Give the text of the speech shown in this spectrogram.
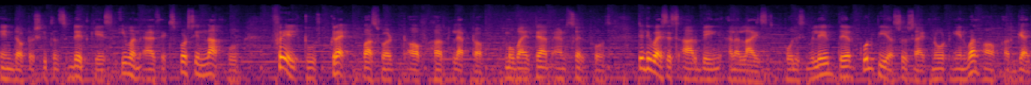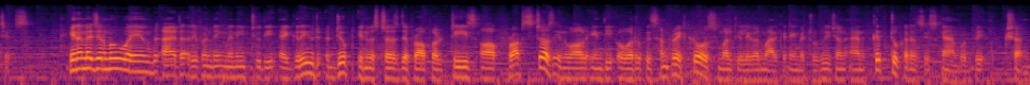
in Dr. Sheetal's death case even as experts in Nagpur failed to crack password of her laptop, mobile tab and cell phones. The devices are being analyzed. Police believe there could be a suicide note in one of her gadgets. In a major move aimed at refunding money to the aggrieved duped investors, the properties of fraudsters involved in the over rupees 100 crores multi-level marketing Metrovision and cryptocurrency scam would be auctioned.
